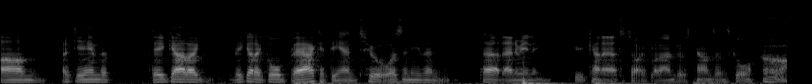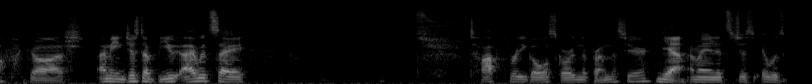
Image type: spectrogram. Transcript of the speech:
um, a game that they got a they got a goal back at the end too. It wasn't even that, I mean, we kind of had to talk about Andros Townsend's goal. Oh my gosh! I mean, just a beaut. I would say top three goals scored in the Prem this year. Yeah, I mean, it's just it was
